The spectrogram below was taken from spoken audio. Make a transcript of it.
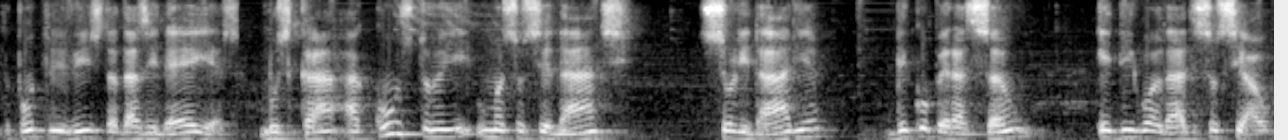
do ponto de vista das ideias, buscar a construir uma sociedade solidária, de cooperação e de igualdade social.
